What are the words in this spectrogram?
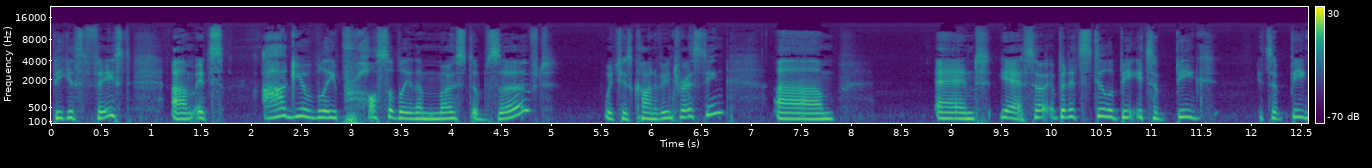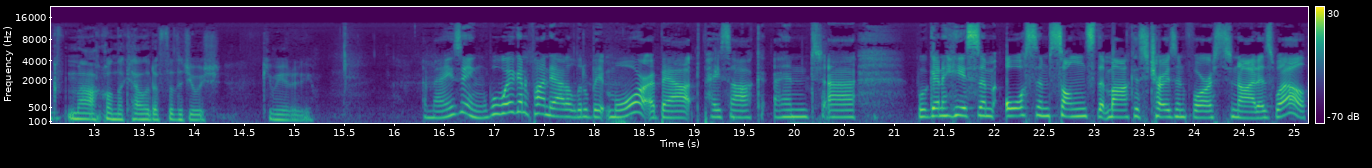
biggest feast. Um, it's arguably, possibly the most observed, which is kind of interesting. Um, and yeah, so but it's still a big. It's a big. It's a big mark on the calendar for the Jewish community. Amazing. Well, we're going to find out a little bit more about Pesach and uh, we're going to hear some awesome songs that Mark has chosen for us tonight as well.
